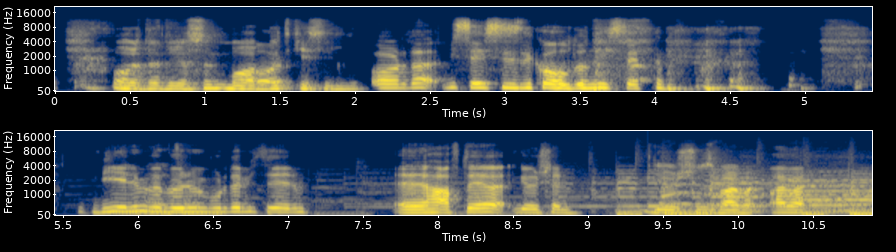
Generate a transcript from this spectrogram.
Orada diyorsun muhabbet Or- kesildi. Orada bir sessizlik olduğunu hissettim. Diyelim evet, ve bölümü burada bitirelim. Ee, haftaya görüşelim. Görüşürüz. Bay bay. Bay bay.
